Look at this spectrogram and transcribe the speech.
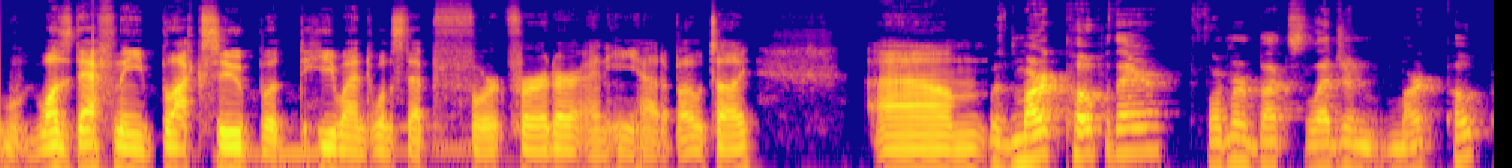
was definitely black suit, but he went one step fur- further and he had a bow tie. Um, Was Mark Pope there? Former Bucks legend Mark Pope?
